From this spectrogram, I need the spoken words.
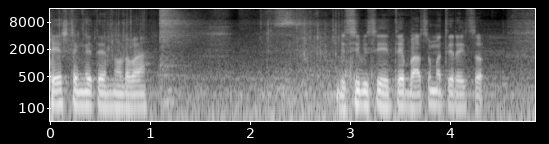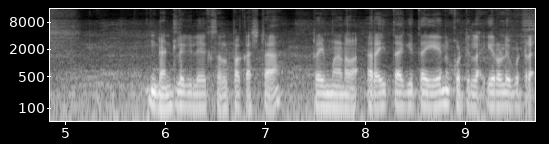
ಟೇಸ್ಟ್ ಹೆಂಗೈತೆ ಅಂತ ನೋಡವ ಬಿಸಿ ಬಿಸಿ ಐತೆ ಬಾಸುಮತಿ ರೈಸು ಗಂಟ್ಲು ಗಿಳಿಯೋಕ್ಕೆ ಸ್ವಲ್ಪ ಕಷ್ಟ. ಟ್ರೈ ಮಾಡುವ. ರೈತ ಗೀತ ಏನು ಕೊಟ್ಟಿಲ್ಲ ಈರುಳ್ಳಿ ಬಿಟ್ರೆ.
